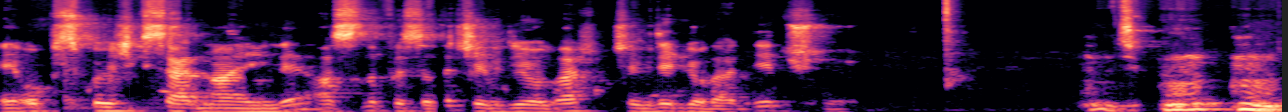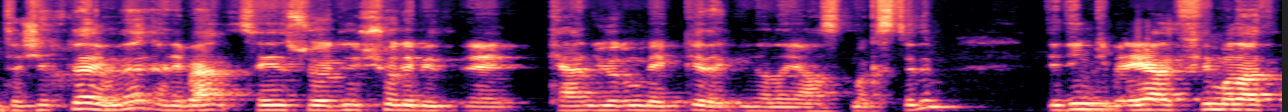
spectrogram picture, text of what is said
e, o psikolojik sermayeyle aslında fırsata çeviriyorlar, çevirebiliyorlar diye düşünüyorum. Teşekkürler Emre. Hani ben senin söylediğin şöyle bir e, kendi yorum ekleyerek inana yansıtmak istedim. Dediğim gibi eğer firmalar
